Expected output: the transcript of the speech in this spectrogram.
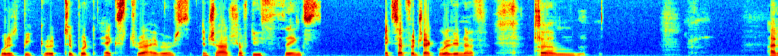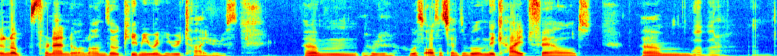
would it be good to put ex drivers in charge of these things, except for Jacques Villeneuve? Um, I don't know Fernando Alonso, Kimi when he retires, um, who who was also sensible. Nick Heidfeld, um, Webber and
